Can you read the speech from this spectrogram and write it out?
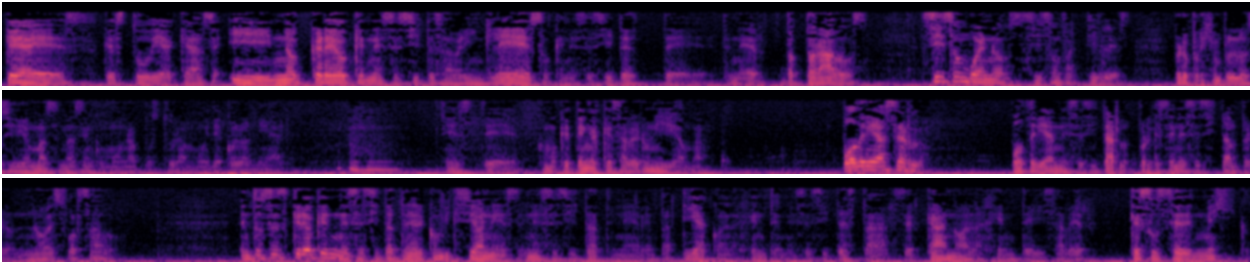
qué es, qué estudia, qué hace. Y no creo que necesites saber inglés o que necesites de tener doctorados. Sí son buenos, sí son factibles, pero por ejemplo los idiomas se me hacen como una postura muy de colonial. Este, como que tenga que saber un idioma. Podría hacerlo, podría necesitarlo, porque se necesitan, pero no es forzado. Entonces creo que necesita tener convicciones, necesita tener empatía con la gente, necesita estar cercano a la gente y saber qué sucede en México.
